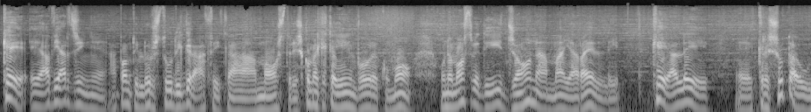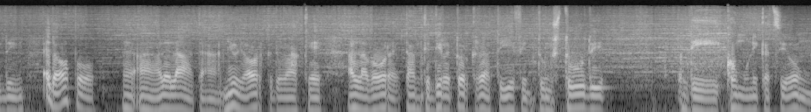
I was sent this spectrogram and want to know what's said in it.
che eh, avviargin appunto il loro studio grafico a mostre come che in vore come una mostra di Giona Maiarelli che a lei è cresciuta a Udin e dopo eh, all'Elata a New York dove che lavora anche direttore creativo in un studio di comunicazione,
